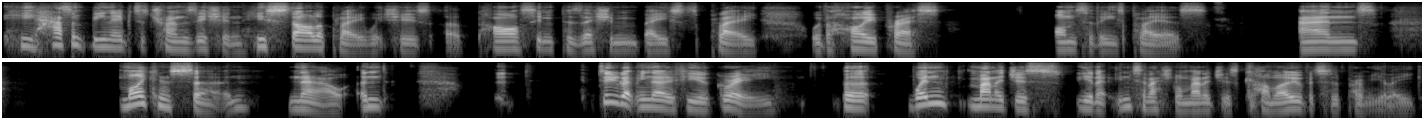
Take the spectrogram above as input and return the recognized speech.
he hasn't been able to transition his style of play, which is a passing possession based play with a high press onto these players. And my concern now, and uh, do let me know if you agree, but when managers, you know, international managers come over to the Premier League,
